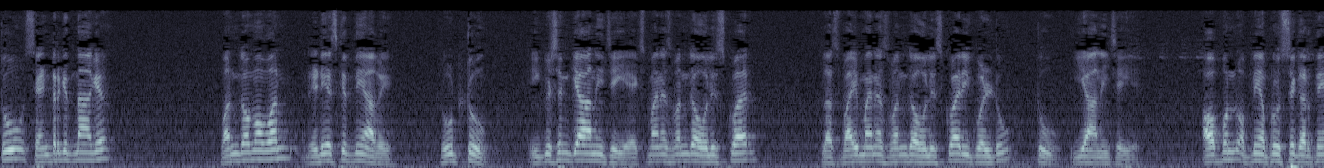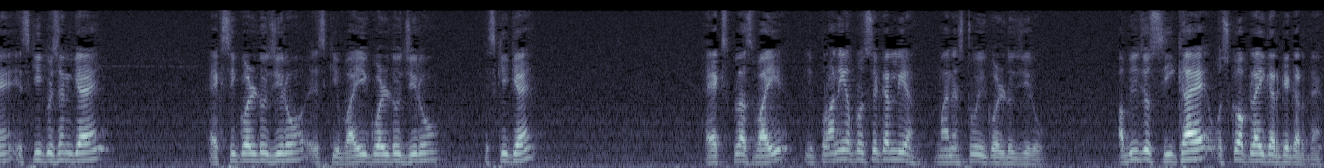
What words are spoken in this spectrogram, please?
टू। सेंटर कितना आ गया? वन कॉमा वन। रेडियस कितनी आ गई? रूट टू। इक्वेशन क्या आनी चाहिए? एक्स माइनस वन का whole square plus y minus one का whole square equal to two. ये आनी चाहिए। अब अपन अपनी अप्रोच से करते हैं। इसकी इक्वेशन क्या है? एक्स इक्वल टू ज़ीरो, इसकी वाई इक्वल टू ज़ीरो, इसकी क्या है? X plus y. ये पुरानी अप्रोच से कर लिया। Minus two equal to zero. अभी जो सीखा है, उसको अप्लाई करके करते हैं।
